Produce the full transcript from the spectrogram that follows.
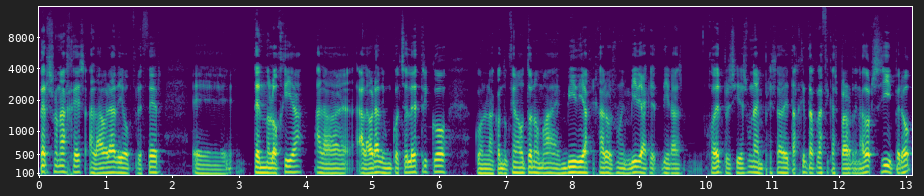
personajes a la hora de ofrecer eh, tecnología a la, a la, hora de un coche eléctrico con la conducción autónoma, Nvidia, fijaros, una Nvidia que digas, joder, pero si es una empresa de tarjetas gráficas para ordenador, sí, pero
